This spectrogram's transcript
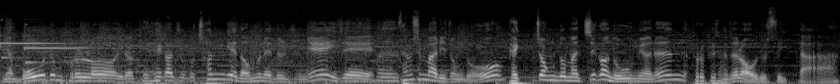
그냥 모든 브롤러 이렇게 해가지고 천 개 넘은 애들 중에 이제 한 30마리 정도 100 정도만 찍어 놓으면은 트로피 상자를 얻을 수 있다.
